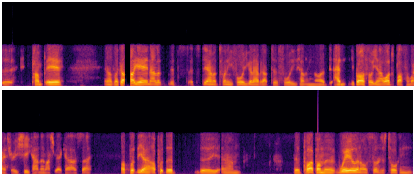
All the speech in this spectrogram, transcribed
the pump air, and I was like, oh yeah, no look, it's it's down at 24. You got to have it up to 40 something. I hadn't, but I thought, you know, I'll just bluff my way through. She can't know much about cars, so I put the uh, I put the the um the pipe on the wheel, and I was sort of just talking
